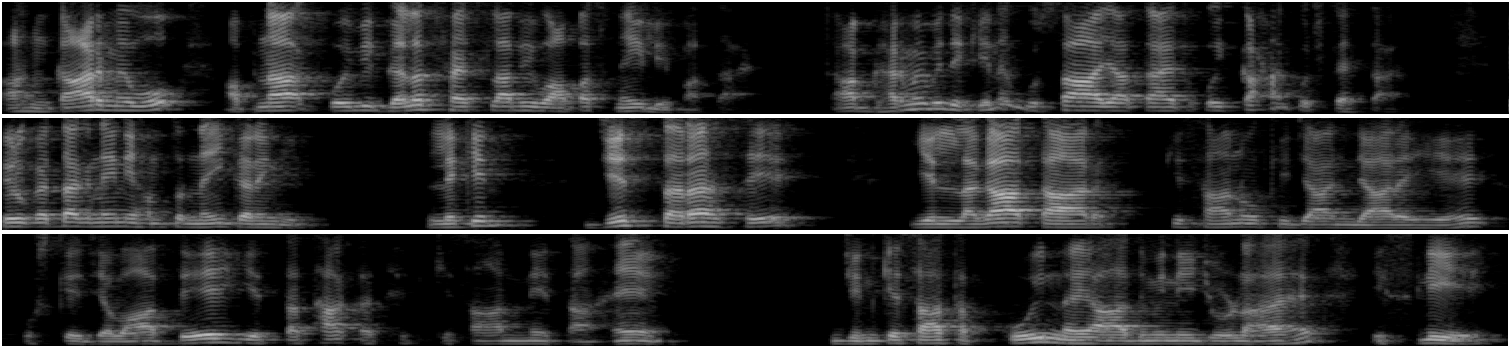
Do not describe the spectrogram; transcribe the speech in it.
अहंकार में वो अपना कोई भी गलत फैसला भी वापस नहीं ले पाता है। आप घर में भी देखिए ना, गुस्सा आ जाता है तो कोई कहाँ कुछ कहता है। फिर वो कहता है कि नहीं नहीं, हम तो नहीं करेंगे। लेकिन जिस तरह से ये लगातार किसानों की जान जा रही है उसके जवाबदेह ये तथाकथित किसान नेता हैं, जिनके साथ अब कोई नया आदमी नहीं जुड़ रहा है, इसलिए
